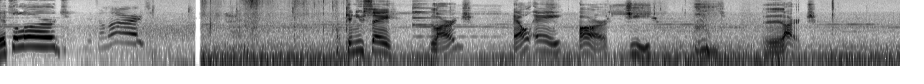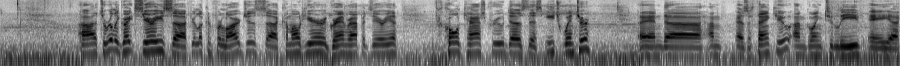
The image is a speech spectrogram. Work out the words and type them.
It's a large. it's a large. Can you say large? L A R G E. Large. Uh, it's a really great series. Uh, if you're looking for larges, uh, come out here, Grand Rapids area. The Cold Cash Crew does this each winter. And uh, I'm, as a thank you, I'm going to leave a uh,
